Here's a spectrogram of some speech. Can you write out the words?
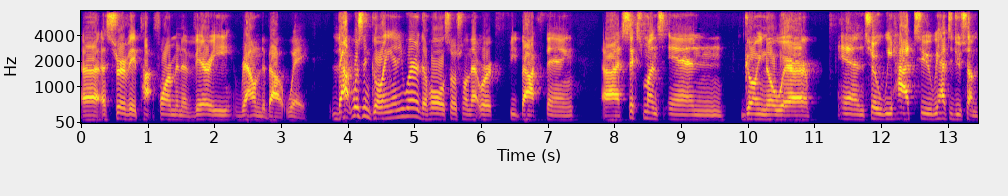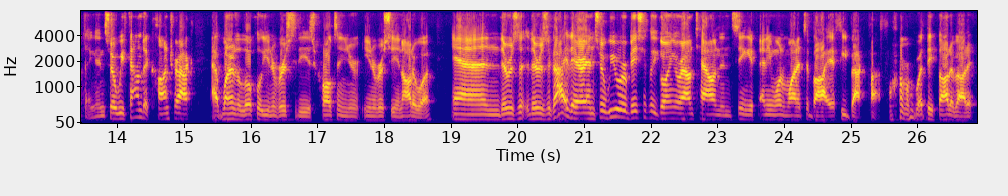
uh, a survey platform in a very roundabout way. That wasn't going anywhere. The whole social network feedback thing, uh, six months in, going nowhere, and so we had to we had to do something. And so we found a contract at one of the local universities, Carleton U- University in Ottawa, and there was a, there was a guy there, and so we were basically going around town and seeing if anyone wanted to buy a feedback platform or what they thought about it.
